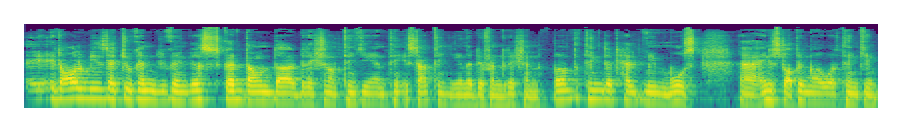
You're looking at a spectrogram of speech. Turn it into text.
it all means that you can you can just cut down the direction of thinking and th- start thinking in a different direction. One of the things that helped me most uh, in stopping my overthinking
